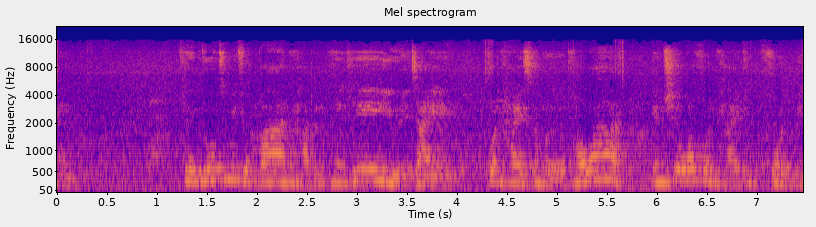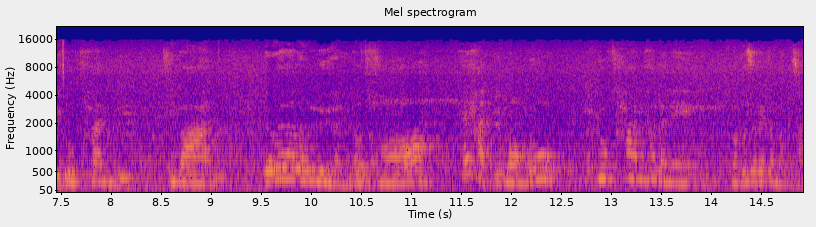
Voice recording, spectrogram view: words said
ง เพลงรูปที่มีทุกบ้านค่ะ เป็นเพลงที่อยู่ในใจ คนไทยเสมอ เพราะว่าเอ็มเชื่อว่าคนไทยทุกคนมีรูปท่านอยู่ที่บ้าน แล้วเวลาเราเหนื่อยเราท้อให้หันไปมองรูปรูปท่านเท่านั้นเอง เราก็จะได้กำลังใจ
